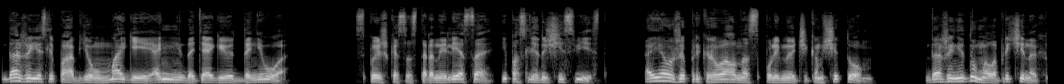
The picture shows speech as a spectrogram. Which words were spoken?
даже если по объему магии они не дотягивают до него. Вспышка со стороны леса и последующий свист. А я уже прикрывал нас с пулеметчиком щитом. Даже не думал о причинах,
